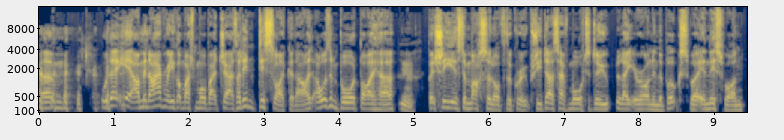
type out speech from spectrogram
um well there, yeah i mean i haven't really got much more about jas i didn't dislike her though i, I wasn't bored by her Hmm. but she is the muscle of the group she does have more to do later on in the books but in this one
